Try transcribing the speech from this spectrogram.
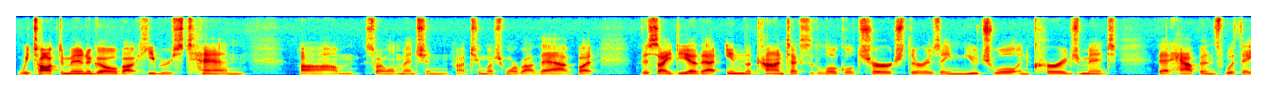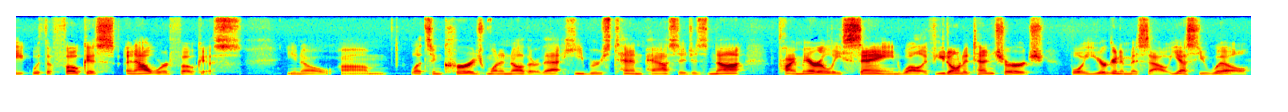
we talked a minute ago about Hebrews 10, um, so I won't mention uh, too much more about that. But this idea that in the context of the local church, there is a mutual encouragement that happens with a with a focus, an outward focus. You know, um, let's encourage one another. That Hebrews 10 passage is not primarily saying, well, if you don't attend church, boy, you're going to miss out. Yes, you will.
